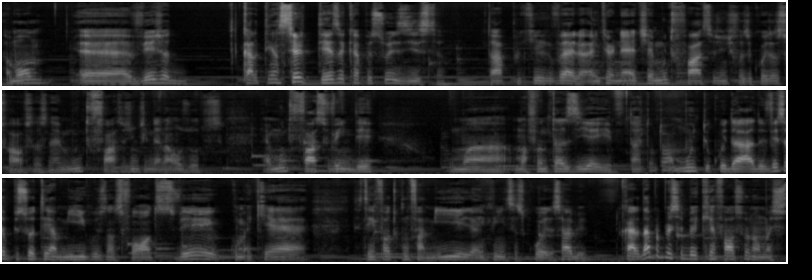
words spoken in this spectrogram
tá bom? É, veja, cara, tenha certeza que a pessoa exista, tá? Porque, velho, a internet é muito fácil a gente fazer coisas falsas, né? É muito fácil a gente enganar os outros. É muito fácil vender uma, uma fantasia aí, tá? Então toma muito cuidado, vê se a pessoa tem amigos nas fotos, vê como é que é, tem foto com família, enfim, essas coisas, sabe? Cara, dá pra perceber que é falso ou não, mas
